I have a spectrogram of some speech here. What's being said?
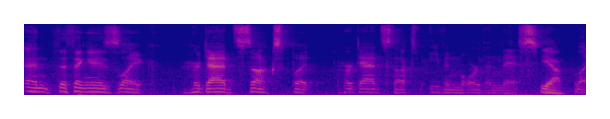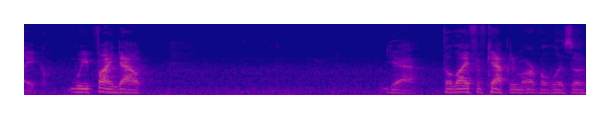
and the thing is, like, her dad sucks, but her dad sucks even more than this. Yeah. Like, we find out. Yeah, the life of Captain Marvel is a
